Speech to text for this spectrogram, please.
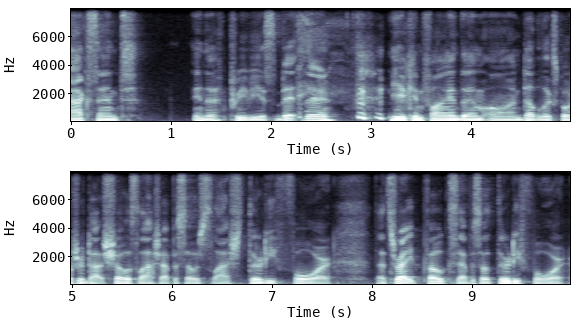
accent in the previous bit there, you can find them on doubleexposure.show slash episode slash 34. That's right, folks, episode 34.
